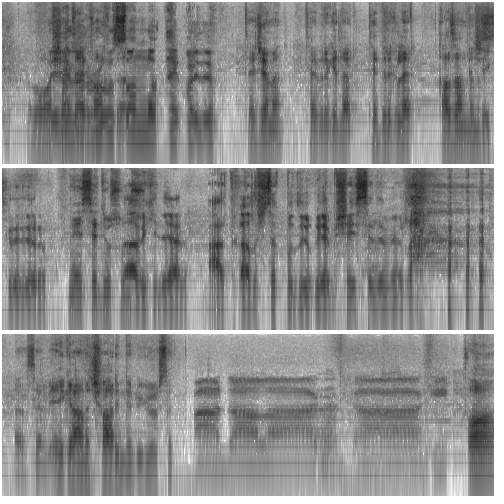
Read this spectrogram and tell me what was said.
Rovaşata'ya Dedemin ruhu kalktı. son noktayı koydu. Tecemen tebrikler. Tebrikler. Kazandınız. Teşekkür ediyorum. Ne hissediyorsunuz? Tabii ki de yani. Artık alıştık bu duyguya. Bir şey hissedemiyoruz. Senin Egehan'ı çağırayım da bir görsen. Aa.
